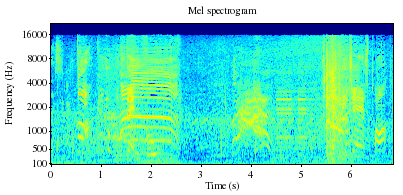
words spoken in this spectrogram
Jesus! Fuck! You fool! Bitch-ass punk!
